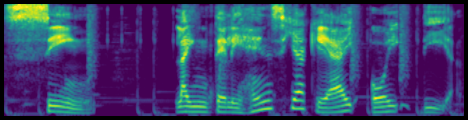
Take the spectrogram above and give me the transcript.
sin la inteligencia que hay hoy día,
